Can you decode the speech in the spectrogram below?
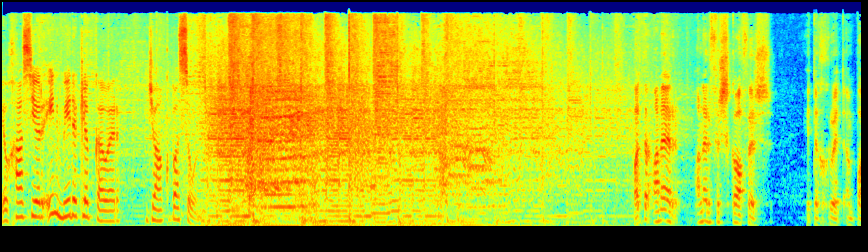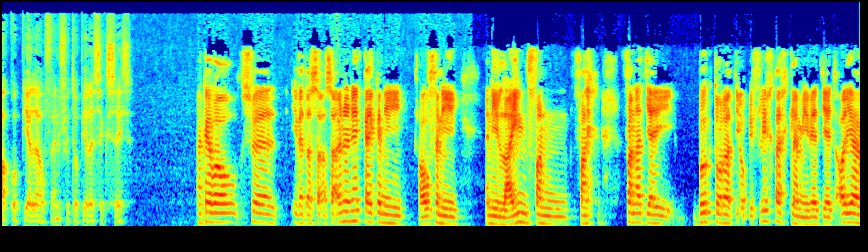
Jou gasheer en mede-klipkouer, Jacques Basson. Watter ander ander verskaffers het 'n groot impak op julle of invloed op julle sukses? Okay, wel so, jy weet as as 'n ou nou net kyk in die half in die in die lyn van van van dat jy boek totdat jy op die vliegtuig klim, jy weet jy het al jou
